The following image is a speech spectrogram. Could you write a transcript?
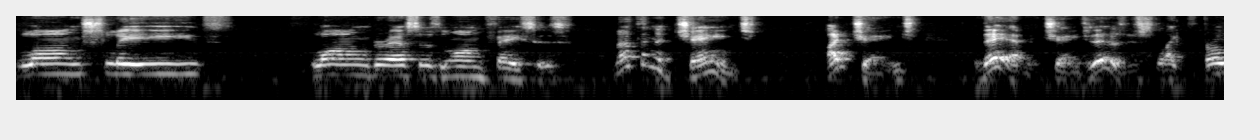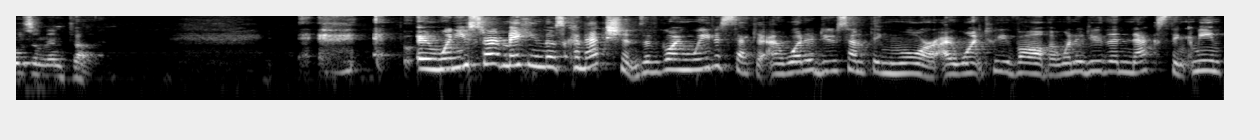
long sleeves, long dresses, long faces. Nothing had changed. I'd changed. They hadn't changed. They was just like frozen in time and when you start making those connections of going wait a second i want to do something more. I want to evolve. I want to do the next thing. I mean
